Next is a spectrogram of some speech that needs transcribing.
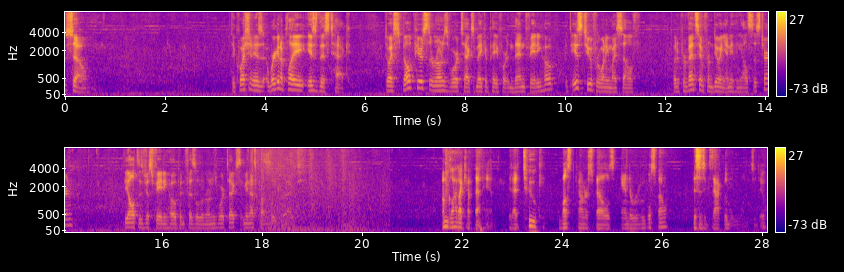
So, the question is, we're gonna play. Is this tech? Do I spell pierce the Rona's Vortex, make him pay for it, and then Fading Hope? It is two for winning myself, but it prevents him from doing anything else this turn. The alt is just Fading Hope and Fizzle the Rona's Vortex. I mean, that's probably correct. I'm glad I kept that hand. It had two must counter spells and a removal spell. This is exactly what we wanted to do.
